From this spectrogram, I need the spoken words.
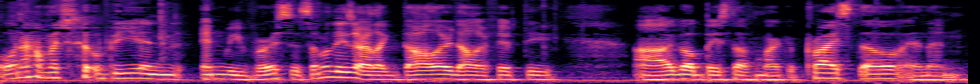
I wonder how much it will be in, in reverses. Some of these are like dollar, dollar fifty. Uh, I go based off market price though, and then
